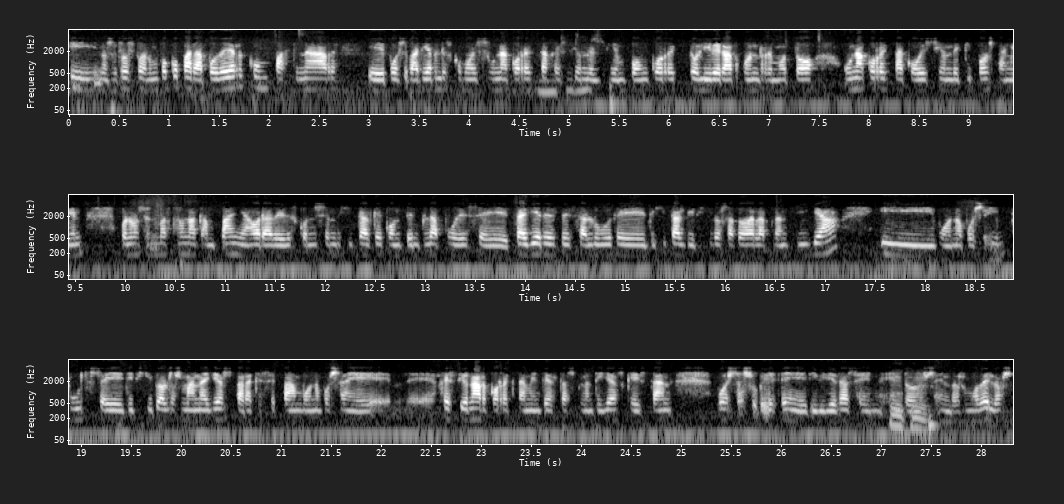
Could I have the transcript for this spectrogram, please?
Y nosotros, para un poco para poder compaginar eh, pues variables como es una correcta gestión del tiempo, un correcto liderazgo en remoto, una correcta cohesión de equipos, también ponemos en marcha una campaña ahora de desconexión digital que contempla pues eh, talleres de salud eh, digital dirigidos a toda la plantilla y bueno pues inputs eh, dirigidos a los managers para que sepan bueno pues eh, eh, gestionar correctamente estas plantillas que están pues a su vez eh, divididas en, en dos en dos modelos.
